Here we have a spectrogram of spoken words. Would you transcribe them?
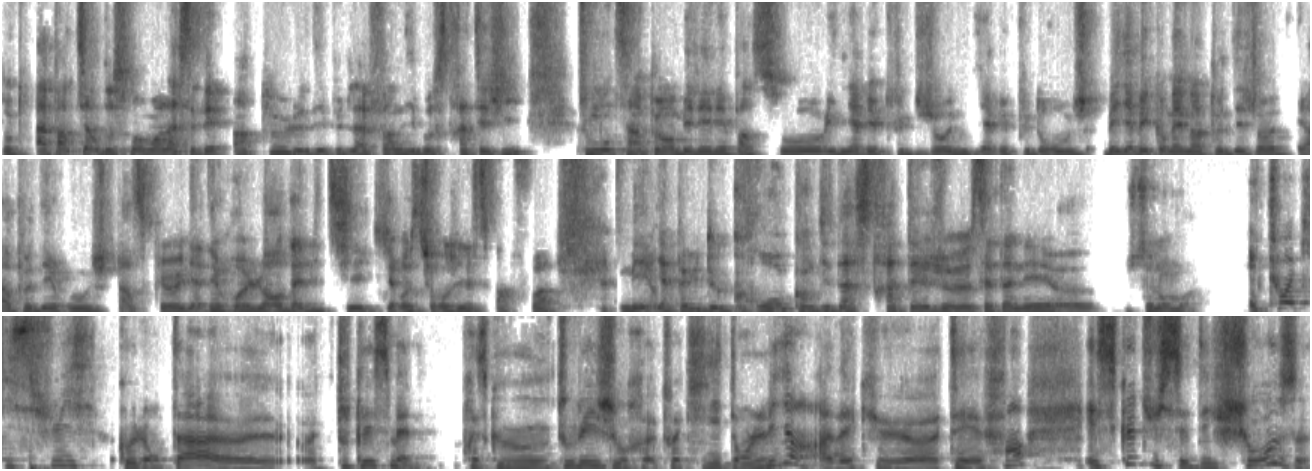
Donc, à partir de ce moment-là, c'était un peu le début de la fin niveau stratégie. Tout le monde s'est un peu emmêlé les pinceaux, il n'y avait plus de jaune, il n'y avait plus de rouge, mais il y avait quand même un peu des jaunes et un peu des rouges parce qu'il y a des relents d'amitié qui ressurgissent parfois. Mais il n'y a pas eu de gros candidats stratèges euh, cette année, selon moi. Et toi qui suis Colanta euh, toutes les semaines, presque tous les jours, toi qui es en lien avec euh, TF1, est-ce que tu sais des choses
